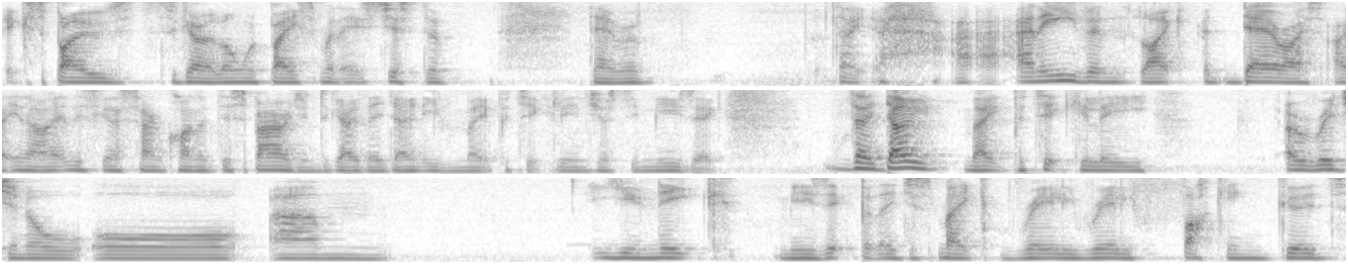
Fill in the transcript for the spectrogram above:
exposed to go along with Basement. It's just a, they're a, they, and even like dare I, you know, this is going to sound kind of disparaging to go. They don't even make particularly interesting music. They don't make particularly original or um, unique music, but they just make really, really fucking good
